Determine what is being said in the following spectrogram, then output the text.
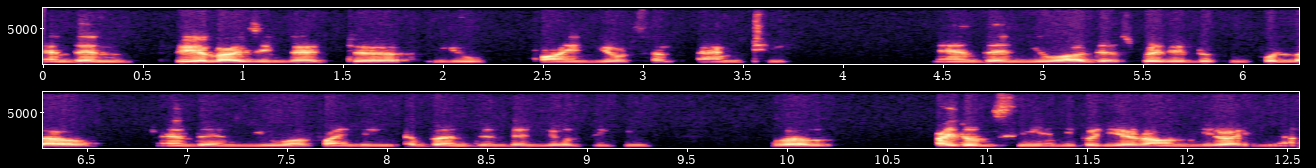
and then realizing that uh, you find yourself empty and then you are desperately looking for love and then you are finding abundant and you're thinking well i don't see anybody around me right now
